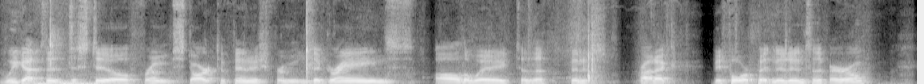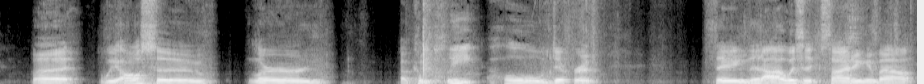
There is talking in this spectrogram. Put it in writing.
we got to distill from start to finish, from the grains all the way to the finished product before putting it into the barrel. But we also learned a complete whole different thing that I was exciting about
